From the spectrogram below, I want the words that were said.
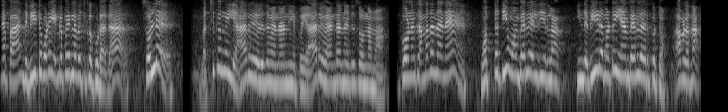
என்னப்பா இந்த வீட்டை கூட எங்க பேர்ல வச்சுக்க கூடாதா? சொல்லு. வச்சுக்கோங்க யாரு எழுத வேணாம்னு இப்ப யாரு வேண்டாம்னு எது சொன்னமா? இப்போ உனக்கு சம்மதம் தானே? மொத்தத்தையும் உன் பேர்ல எழுதிடலாம். இந்த வீடை மட்டும் என் பேர்ல இருக்கட்டும். அவ்வளவுதான்.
